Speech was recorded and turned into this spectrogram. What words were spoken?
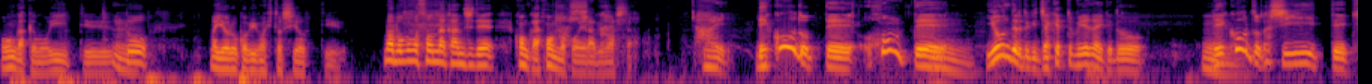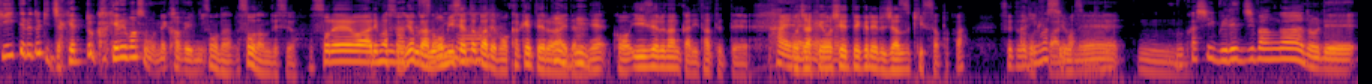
音楽もいいっていうと、まあ、喜びもひとしおっていう、まあ、僕もそんな感じで今回本の方を選びました。はい。レコードって本ってうん。読んでる時ジャケット見れないけど、うん。レコードとか CD って聴いてる時ジャケットかけれますもんね壁に。そうなんそうなんですよ。それはありますよ。よくあのお店とかでもかけてる間にね、こうイーゼルなんかに立ててジャケ教えててくれるジャズ喫茶とかそういったとこありますよね。ね。うん。昔ビレッジヴァンガードで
